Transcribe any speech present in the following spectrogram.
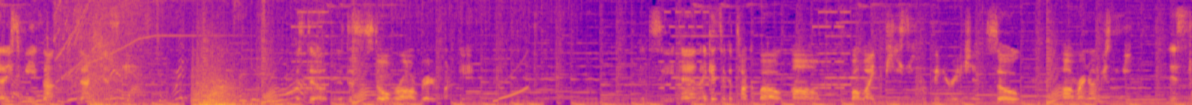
at least to me, it's not exactly the same still, this is still overall a very fun game. Let's see, and I guess I could talk about um about my PC configuration. So, um, right now I'm using the this.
